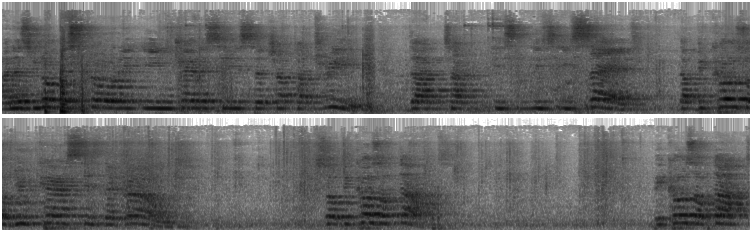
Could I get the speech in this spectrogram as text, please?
And as you know the story in Genesis uh, chapter 3, that uh, said that because of you curses the ground. So because of that, because of that,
